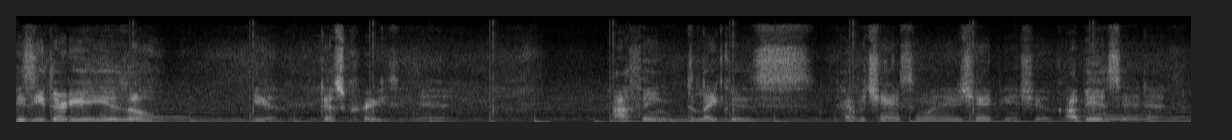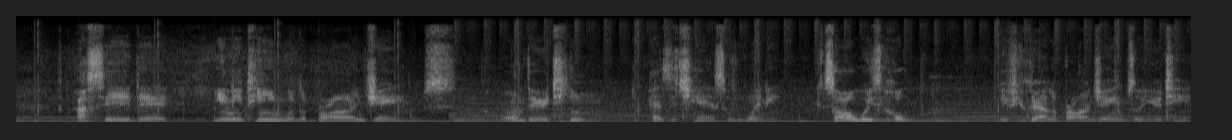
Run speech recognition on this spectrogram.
is he 38 years old? Yeah, that's crazy, man. I think the Lakers have a chance to win the championship. I've been said that. I said that any team with LeBron James on their team has a chance of winning. It's always hope if you got LeBron James on your team.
